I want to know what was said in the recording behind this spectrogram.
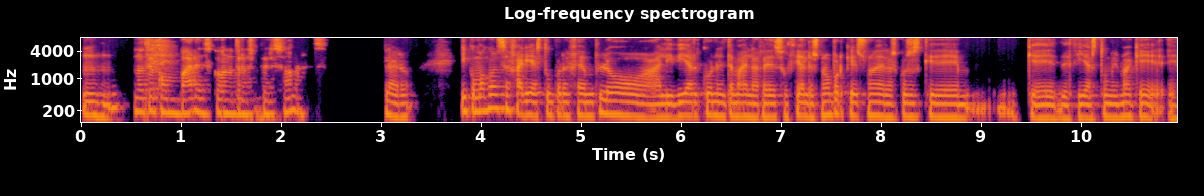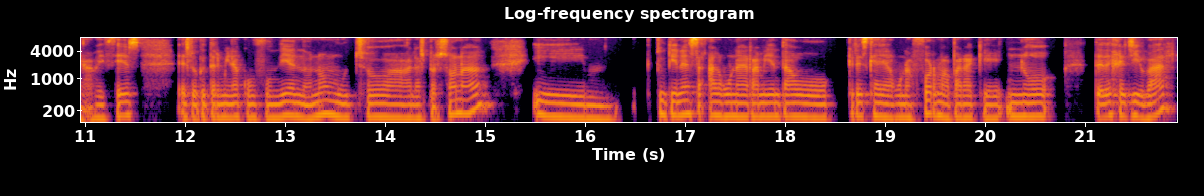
No te compares con otras personas. Claro. ¿Y cómo aconsejarías tú, por ejemplo, a lidiar con el tema de las redes sociales? ¿no? Porque es una de las cosas que, que decías tú misma que eh, a veces es lo que termina confundiendo ¿no? mucho a las personas. ¿Y tú tienes alguna herramienta o crees que hay alguna forma para que no te dejes llevar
